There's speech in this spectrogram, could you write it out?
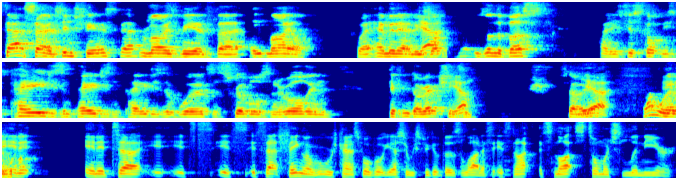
that sounds interesting. that reminds me of uh, Eight Mile, where Eminem he's, yeah. on, he's on the bus and he's just got these pages and pages and pages of words and scribbles, and they're all in different directions. Yeah. So yeah, yeah and, and, it and it, uh, it, it's it's it's that thing we kind of spoke about yesterday. We speak of those a lot. It's, it's not it's not so much linear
